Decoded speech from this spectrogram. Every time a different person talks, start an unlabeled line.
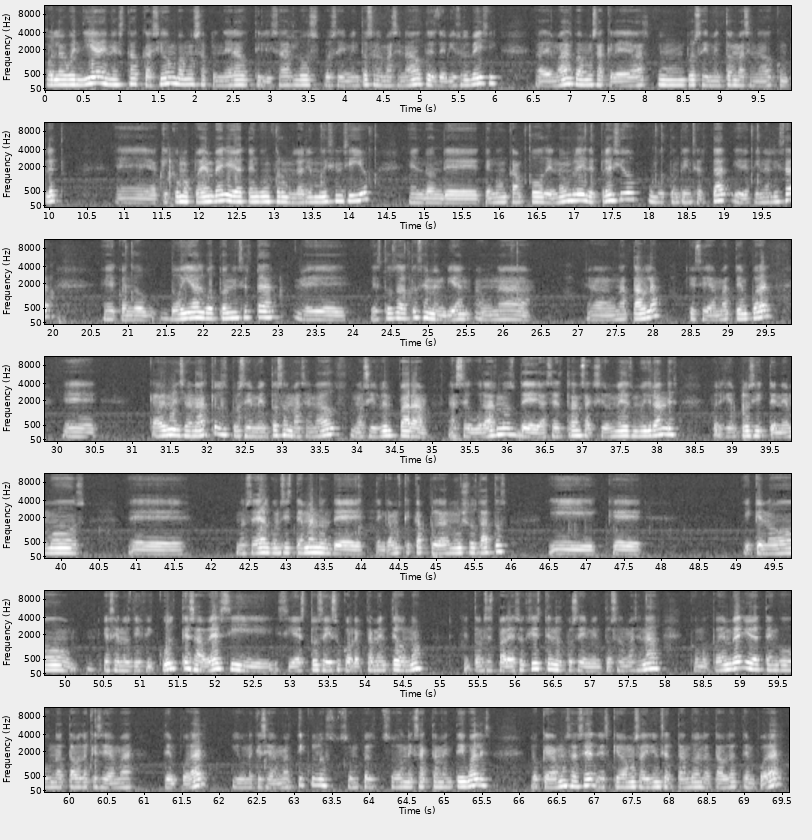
Hola, buen día. En esta ocasión vamos a aprender a utilizar los procedimientos almacenados desde Visual Basic. Además vamos a crear un procedimiento almacenado completo. Eh, aquí como pueden ver yo ya tengo un formulario muy sencillo en donde tengo un campo de nombre, de precio, un botón de insertar y de finalizar. Eh, cuando doy al botón insertar, eh, estos datos se me envían a una, a una tabla que se llama temporal eh, cabe mencionar que los procedimientos almacenados nos sirven para asegurarnos de hacer transacciones muy grandes. Por ejemplo, si tenemos, eh, no sé, algún sistema en donde tengamos que capturar muchos datos y que y que no que se nos dificulte saber si, si esto se hizo correctamente o no entonces para eso existen los procedimientos almacenados como pueden ver yo ya tengo una tabla que se llama temporal y una que se llama artículos, son, son exactamente iguales. Lo que vamos a hacer es que vamos a ir insertando en la tabla temporal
